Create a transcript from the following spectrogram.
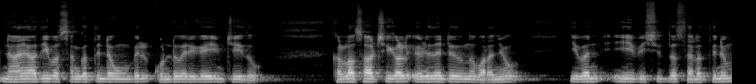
ന്യായാധിപ സംഘത്തിന്റെ മുമ്പിൽ കൊണ്ടുവരികയും ചെയ്തു. കള്ളസാക്ഷികൾ എഴുന്നേറ്റ് നിന്ന് പറഞ്ഞു ഇവൻ ഈ വിശുദ്ധ സ്ഥലത്തിനും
